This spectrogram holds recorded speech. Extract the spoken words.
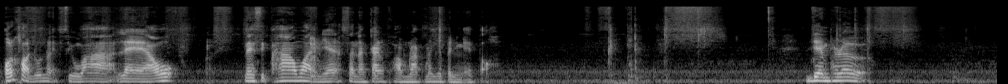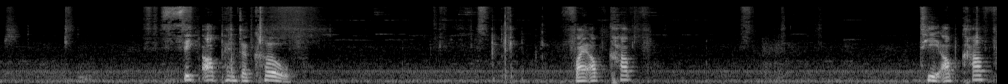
โอ๊ตขอดูหน่อยสิว่าแล้ว ในสิบห้าวันเนี้ยสถานการณ์ความรักมันจะเป็นยังไงต่อ The Emperor Six of Pentacles Five of Cups Tea of Cups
